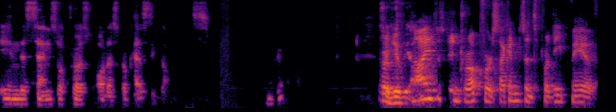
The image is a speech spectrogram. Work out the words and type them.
in the sense of first order stochastic dominance. Okay. So can I just interrupt for a second since Pradeep may have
